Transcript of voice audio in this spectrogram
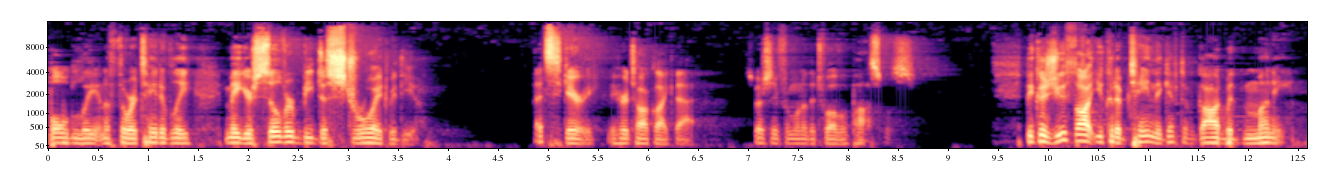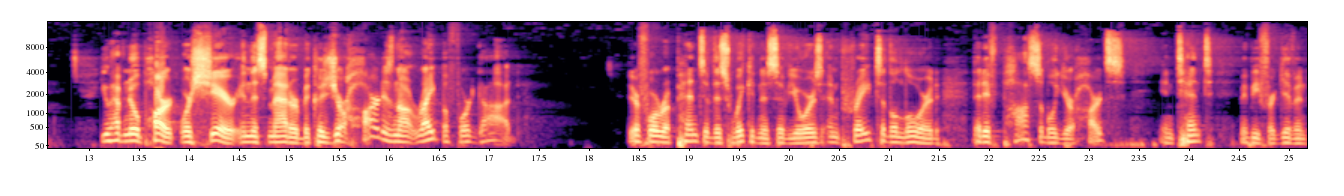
boldly and authoritatively, May your silver be destroyed with you. That's scary to hear talk like that, especially from one of the 12 apostles. Because you thought you could obtain the gift of God with money. You have no part or share in this matter because your heart is not right before God. Therefore, repent of this wickedness of yours and pray to the Lord that, if possible, your heart's intent may be forgiven.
